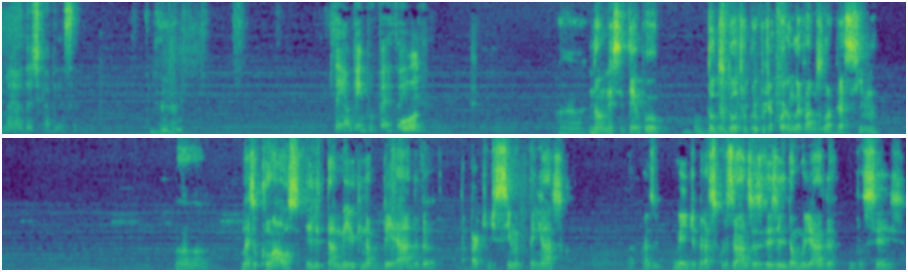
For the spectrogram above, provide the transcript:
Maior dor de cabeça. É. Tem alguém por perto ainda? Ah, não, nesse tempo todos do outro grupo já foram levados lá pra cima. Ah, mas o Klaus, ele tá meio que na beirada da, da parte de cima do penhasco. Às- meio de braços cruzados, às vezes ele dá uma olhada em vocês.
